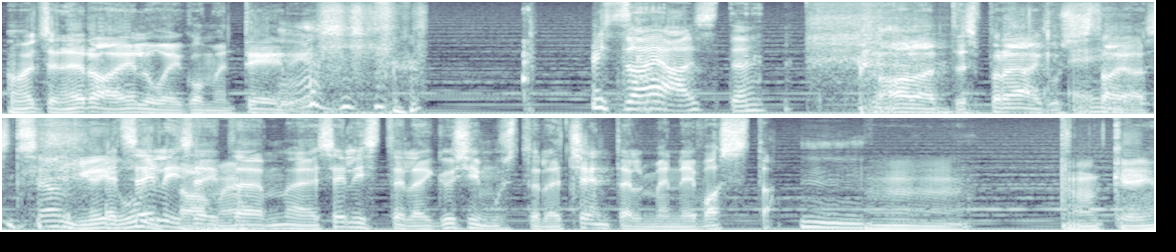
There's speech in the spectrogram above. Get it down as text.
ma ütlesin, eraelu ei kommenteeri mis ajast? alates praegusest ajast. et selliseid huvitavam,, sellistele küsimustele džentelmen ei vasta. okei,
